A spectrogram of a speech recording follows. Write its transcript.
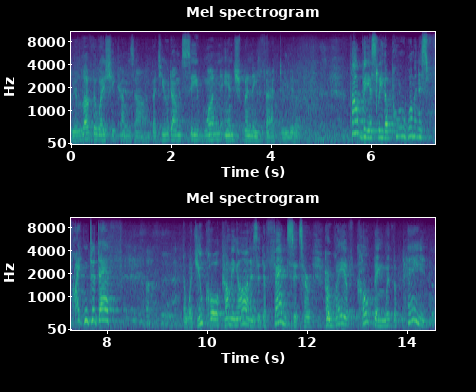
You love the way she comes on, but you don't see one inch beneath that, do you? Obviously, the poor woman is frightened to death. Now, what you call coming on is a defense. It's her, her way of coping with the pain.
